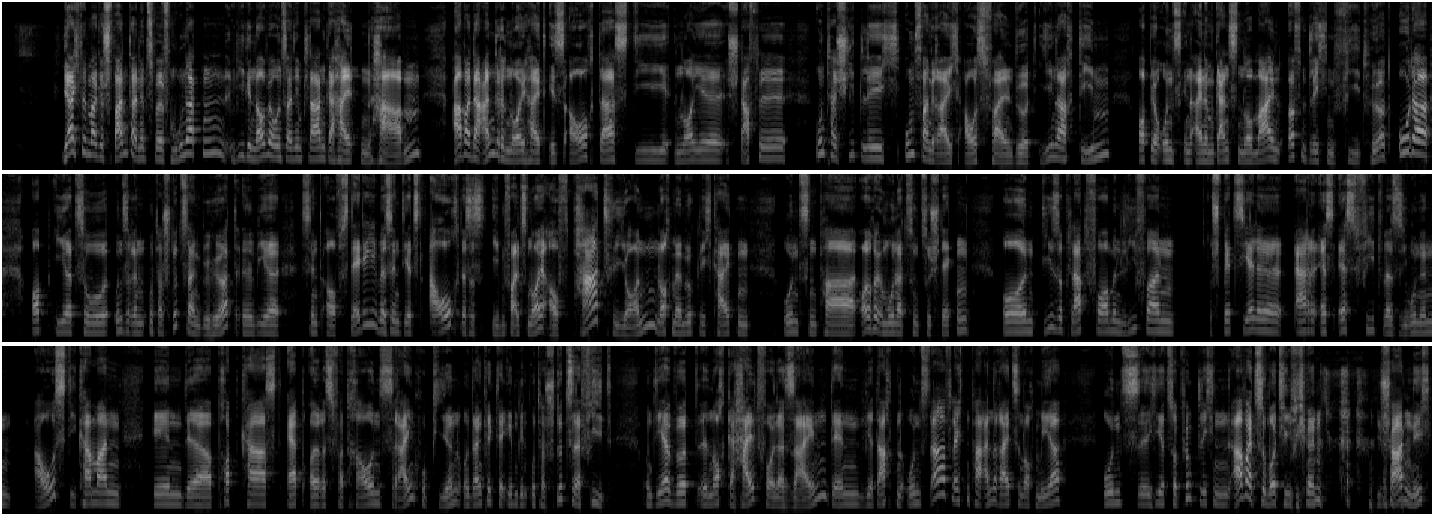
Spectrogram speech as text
Ja, ich bin mal gespannt an den zwölf Monaten, wie genau wir uns an den Plan gehalten haben. Aber eine andere Neuheit ist auch, dass die neue Staffel unterschiedlich umfangreich ausfallen wird, je nachdem, ob ihr uns in einem ganz normalen öffentlichen Feed hört oder ob ihr zu unseren Unterstützern gehört. Äh, wir sind auf Steady, wir sind jetzt auch, das ist ebenfalls neu, auf Patreon, noch mehr Möglichkeiten, uns ein paar Euro im Monat zuzustecken. Und diese Plattformen liefern spezielle RSS-Feed-Versionen aus. Die kann man in der Podcast-App eures Vertrauens reinkopieren und dann kriegt ihr eben den Unterstützer-Feed. Und der wird äh, noch gehaltvoller sein, denn wir dachten uns, na, vielleicht ein paar Anreize noch mehr, uns äh, hier zur pünktlichen Arbeit zu motivieren. Die schaden nicht.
